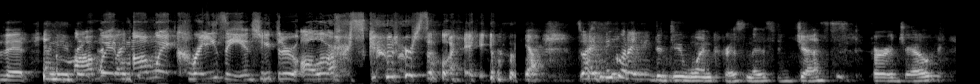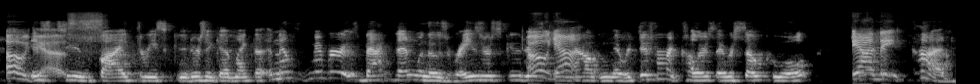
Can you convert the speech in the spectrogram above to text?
that mom went mom went crazy and she threw all of our scooters away. yeah. So I think what I need to do one Christmas just for a joke oh, is yes. to buy three scooters again like that. And then remember it was back then when those razor scooters oh, yeah. out and they were different colors. They were so cool. Yeah, and they God,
